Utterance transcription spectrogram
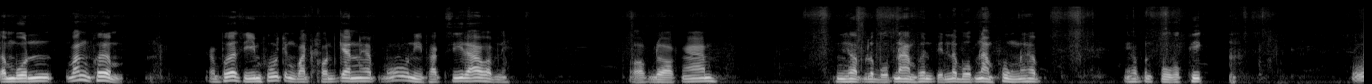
ตำบลวังเพิ่ม อำเภอสีมพูจังหวัดขอนแก่นนะครับโอ้นี่ผักซีลาวครับนี่ ออกดอกงามนี่ครับระบบน้ำเพิ่อนเป็นระบบน้ำพุ่งนะครับนี่ครับเพิ่นปลูกพริก โอ้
